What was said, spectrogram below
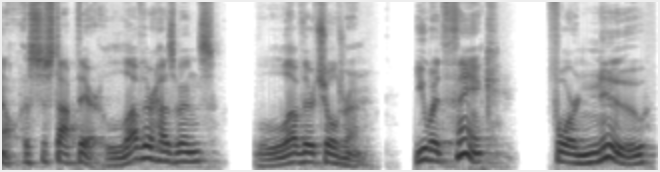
Now, let's just stop there. Love their husbands, love their children. You would think for new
